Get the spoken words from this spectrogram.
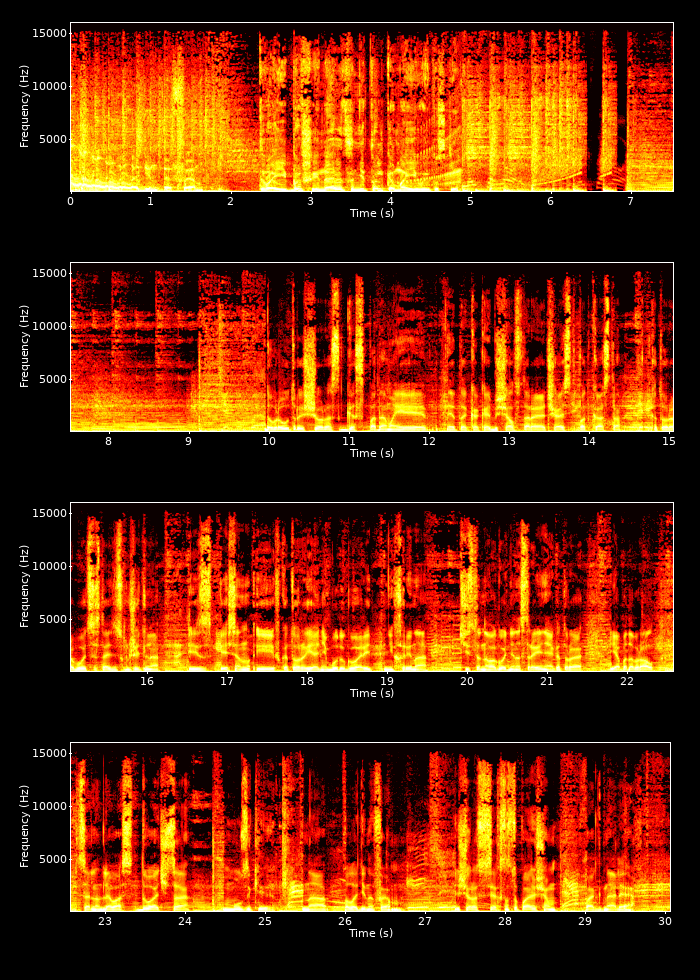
Паладин FM. Твои бывшие нравятся не только мои выпуски. Доброе утро еще раз, господа мои. Это, как и обещал, вторая часть подкаста, которая будет состоять исключительно из песен, и в которой я не буду говорить ни хрена. Чисто новогоднее настроение, которое я подобрал специально для вас. Два часа музыки на Паладин FM. Еще раз всех с наступающим. Погнали. Не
